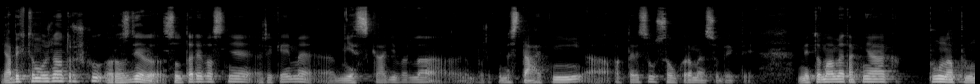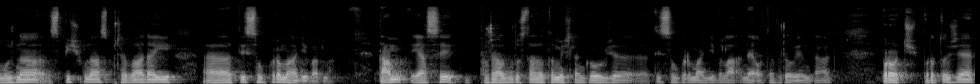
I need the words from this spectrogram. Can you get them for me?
Já bych to možná trošku rozdělil. Jsou tady vlastně, řekněme, městská divadla, nebo řekněme státní, a pak tady jsou soukromé subjekty. My to máme tak nějak půl na půl, možná spíš u nás převládají eh, ty soukromá divadla. Tam já si pořád budu stát za to myšlenkou, že ty soukromá divadla neotevřou jen tak. Proč? Protože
